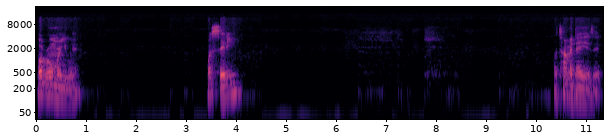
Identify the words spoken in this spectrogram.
What room are you in? What city? What time of day is it?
